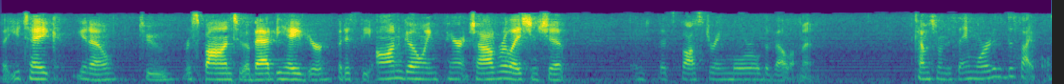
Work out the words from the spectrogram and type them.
that you take, you know, to respond to a bad behavior, but it's the ongoing parent-child relationship that's fostering moral development. It comes from the same word as disciple.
